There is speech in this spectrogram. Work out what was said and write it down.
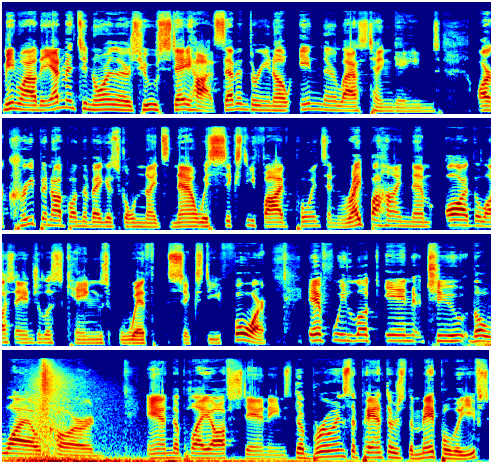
Meanwhile, the Edmonton Oilers, who stay hot, 7 3 0 in their last 10 games, are creeping up on the Vegas Golden Knights now with 65 points, and right behind them are the Los Angeles Kings with 64. If we look into the wild card, and the playoff standings. The Bruins, the Panthers, the Maple Leafs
